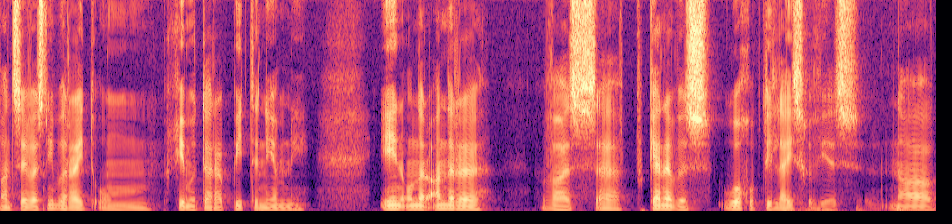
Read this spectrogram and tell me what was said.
want sy was nie bereid om chemoterapie te neem nie. En onder andere was uh, cannabis hoog op die lys gewees na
